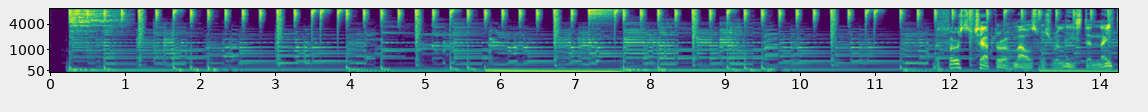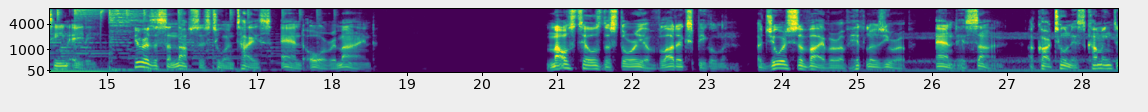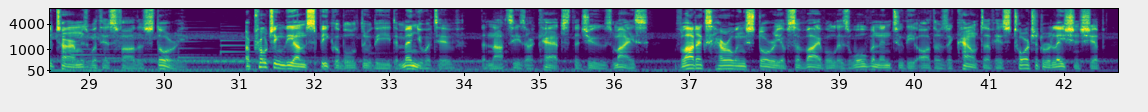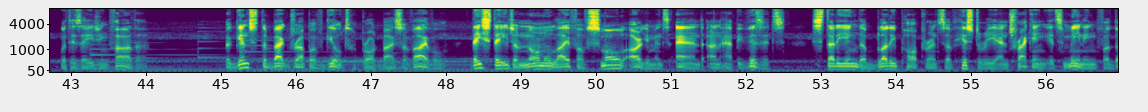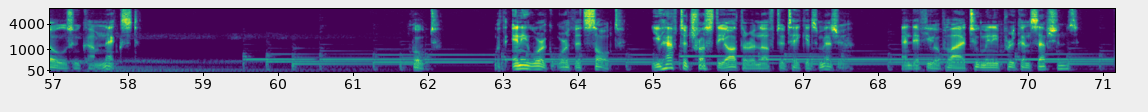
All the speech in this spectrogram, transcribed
The first chapter of Maus was released in 1980 here is a synopsis to entice and or remind. Maus tells the story of Vladek Spiegelman, a Jewish survivor of Hitler's Europe, and his son, a cartoonist coming to terms with his father's story. Approaching the unspeakable through the diminutive, the Nazis are cats, the Jews mice, Vladek's harrowing story of survival is woven into the author's account of his tortured relationship with his aging father. Against the backdrop of guilt brought by survival, they stage a normal life of small arguments and unhappy visits, studying the bloody paw prints of history and tracking its meaning for those who come next. Quote, With any work worth its salt, you have to trust the author enough to take its measure, and if you apply too many preconceptions,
